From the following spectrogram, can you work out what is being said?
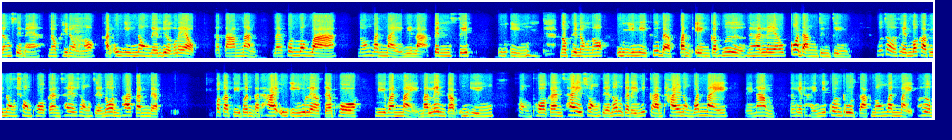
จังสิแหมเนาะพี่น้องเนาะขันอุ้งอิงน้องได้เลือกแล้วก็ตามนั่นหลายคนมองว่าน้องบันใหม่นี่ละเป็นซิดอุ้งอิงเนาะพี่น้องเนาะอุ้งอิงนี่คือแบบปั่นเองกับมือนะคะแล้วก็ดังจริง ๆ เมื่อเจ้าเทนบ่ค่ะพี่น้องช่องพอกันใช่ช่องเสียโนนพากันแบบ ปกติเพิ่นกระทายอุ้งอิงอยู่แล้ว แต่พอมีวันใหม่มาเล่นกับอุ้งอิงช่องพอกันใช่ช่องเสียโนนก็ได้มีการทายน้องวันใหม่ไปนํก็เฮ็ดให้มีคนรู้จักน้องวันใหม่เพิ่ม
